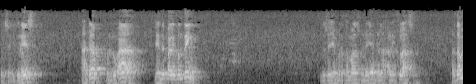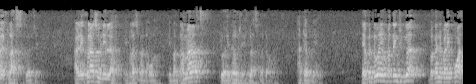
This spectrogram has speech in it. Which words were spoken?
Bisa ditulis ada berdoa dan itu paling penting. Tentu saja pertama sebenarnya adalah al-ikhlas. Pertama ikhlas itu aja. Al-ikhlasu lillah, ikhlas pada Allah. Yang pertama, doa itu harus ikhlas pada Allah. Adabnya. Yang kedua yang penting juga, bahkan yang paling kuat.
